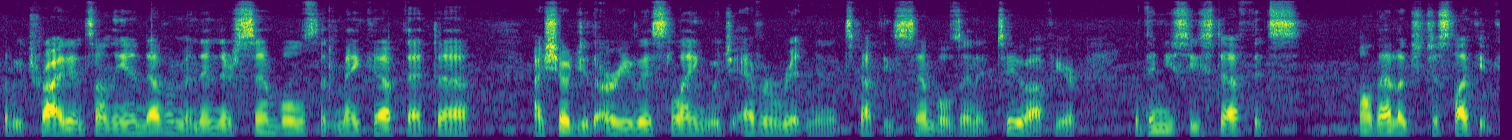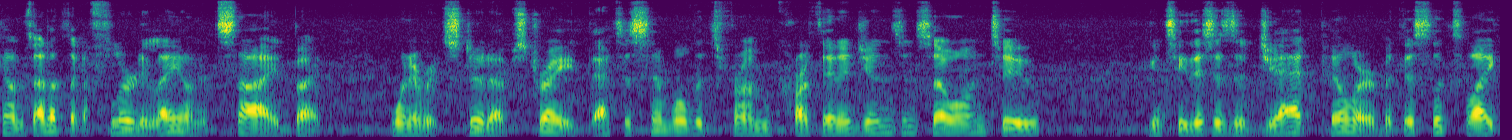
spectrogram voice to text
there'll be tridents on the end of them, and then there's symbols that make up that. Uh, I showed you the earliest language ever written, and it's got these symbols in it too off here. But then you see stuff that's, oh, that looks just like it comes. That looks like a fleur de lis on its side, but whenever it stood up straight. That's a symbol that's from Carthaginians and so on too. You can see this is a jet pillar, but this looks like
